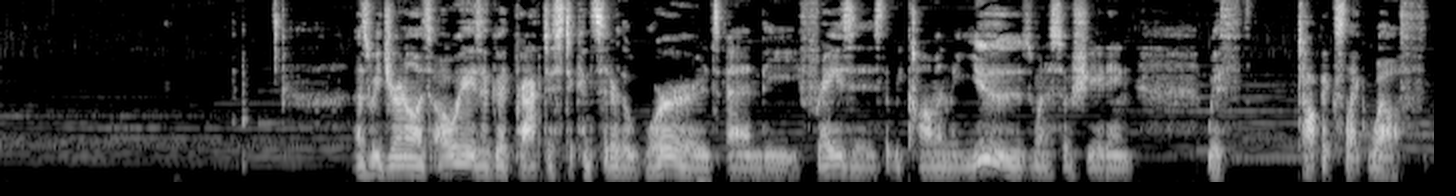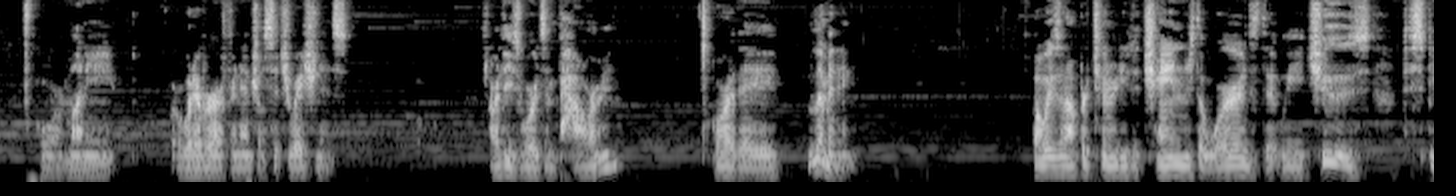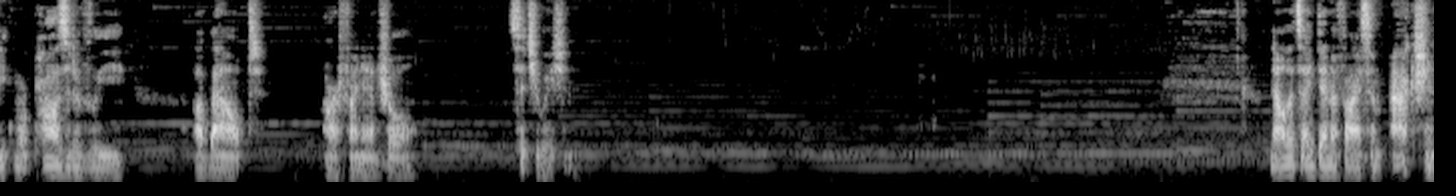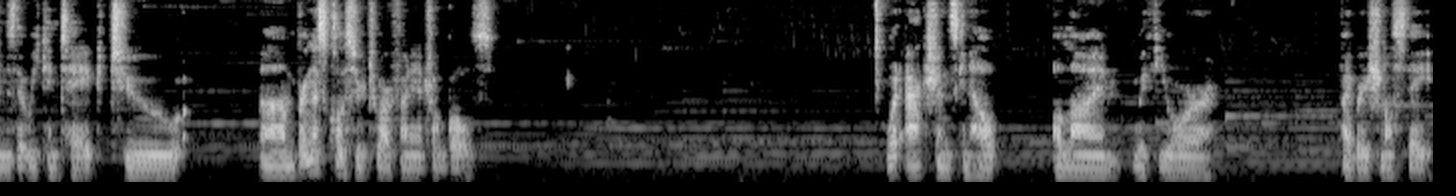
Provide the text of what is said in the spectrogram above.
as we journal, it's always a good practice to consider the words and the phrases that we commonly use when associating with topics like wealth or money or whatever our financial situation is. Are these words empowering or are they limiting? Always an opportunity to change the words that we choose to speak more positively about our financial situation. Now let's identify some actions that we can take to um, bring us closer to our financial goals. What actions can help align with your vibrational state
